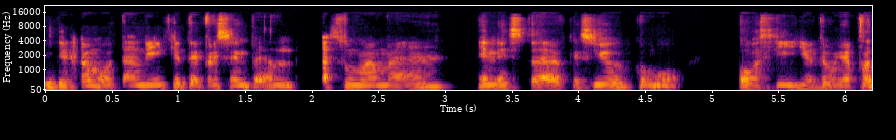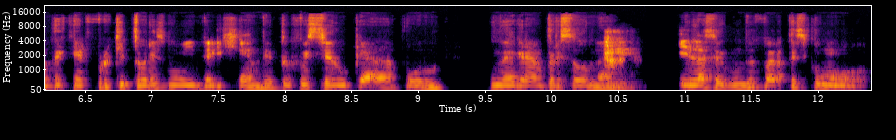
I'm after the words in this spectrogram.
Y es como también que te presentan a su mamá en esta ocasión como, oh sí, yo te voy a proteger porque tú eres muy inteligente, tú fuiste educada por una gran persona. Y la segunda parte es como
